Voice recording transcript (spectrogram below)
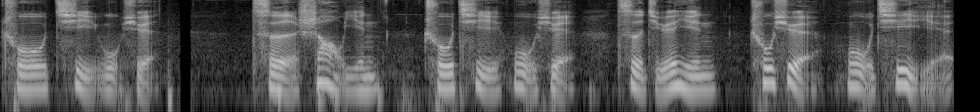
出气雾血；次少阴。出气勿血，次厥阴出血勿气也。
